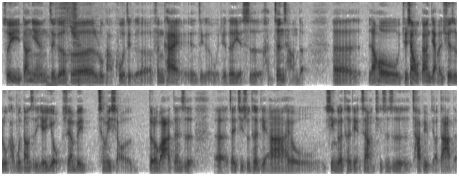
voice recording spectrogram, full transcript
所以当年这个和卢卡库这个分开，呃，这个我觉得也是很正常的。呃，然后就像我刚刚讲的，确实卢卡库当时也有，虽然被称为小德罗巴，但是。呃，在技术特点啊，还有性格特点上，其实是差别比较大的。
